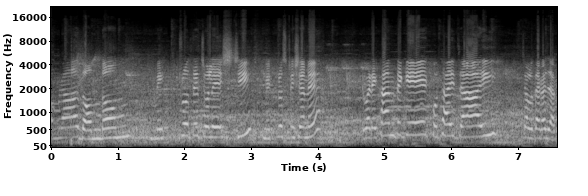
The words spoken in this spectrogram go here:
আমরা দমদম মেট্রোতে চলে এসেছি, মেট্রো স্টেশনে। এবার এখান থেকে কোথায় যাই, চলো দেখা যাক।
